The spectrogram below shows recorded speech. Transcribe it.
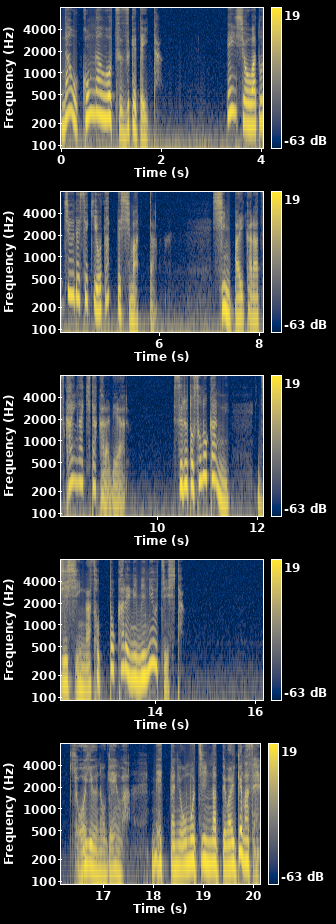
なお懇願を続けていた袁紹は途中で席を立ってしまった心配から使いが来たからである。するとその間に自身がそっと彼に耳打ちした。共有の弦はめったにお持ちになってはいけません。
